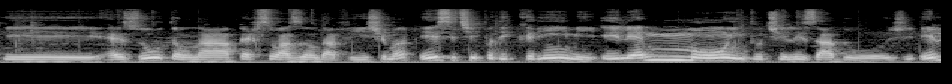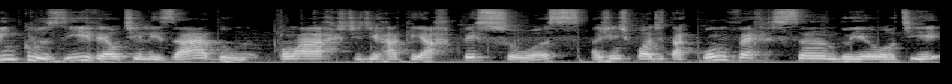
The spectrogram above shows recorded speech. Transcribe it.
que resultam na persuasão da vítima. Esse tipo de crime, ele é muito utilizado hoje. Ele inclusive é utilizado com a arte de hackear pessoas. A gente pode estar conversando e eu te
